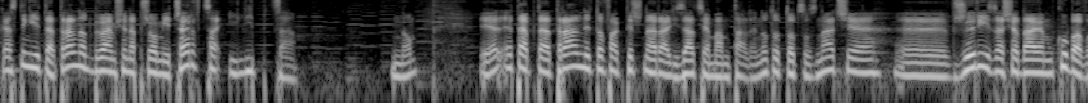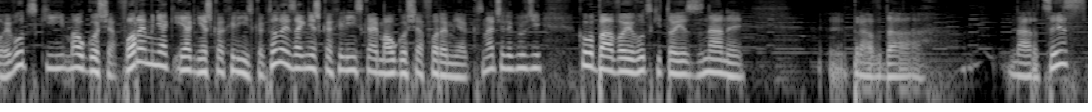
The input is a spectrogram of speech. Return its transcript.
Castingi teatralne odbywają się na przełomie czerwca i lipca. No. E- Etap teatralny to faktyczna realizacja Mam Talent. No to to, co znacie. E, W jury zasiadają Kuba Wojewódzki, Małgosia Foremniak i Agnieszka Chylińska. Kto to jest Agnieszka Chylińska i Małgosia Foremniak? Znacie tych ludzi? Kuba Wojewódzki to jest znany, y, prawda, narcyz,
